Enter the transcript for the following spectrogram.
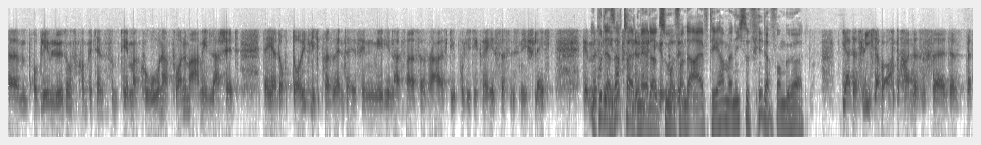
ähm, Problemlösungskompetenz zum Thema Corona vor einem Armin Laschet, der ja doch deutlich präsenter ist in den Medien, als man das als AfD-Politiker ist. Das ist nicht schlecht. Gut, er sagt halt mehr dazu. Von der AfD haben wir nicht so viel davon gehört. Ja, das liegt aber auch daran, dass es, äh, dass, dass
